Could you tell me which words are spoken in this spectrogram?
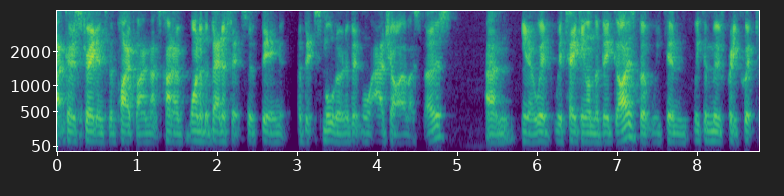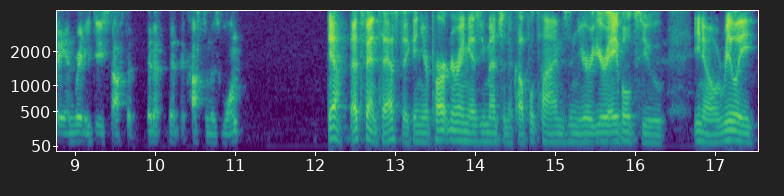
that goes straight into the pipeline. That's kind of one of the benefits of being a bit smaller and a bit more agile i suppose. Um, you know we're, we're taking on the big guys but we can we can move pretty quickly and really do stuff that, that, that the customers want. Yeah that's fantastic. And you're partnering as you mentioned a couple times and you're you're able to you know really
